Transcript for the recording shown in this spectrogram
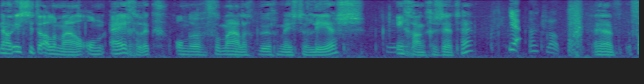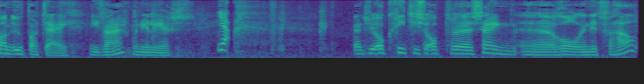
Nou is dit allemaal on, eigenlijk onder voormalig burgemeester Leers in gang gezet, hè? Ja, dat klopt. Uh, van uw partij, niet waar, meneer Leers? Ja. Bent u ook kritisch op uh, zijn uh, rol in dit verhaal?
